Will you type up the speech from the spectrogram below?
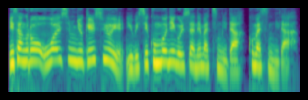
이상으로 5월 16일 수요일 UBC 굿모닝 울산을 마칩니다. 고맙습니다.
